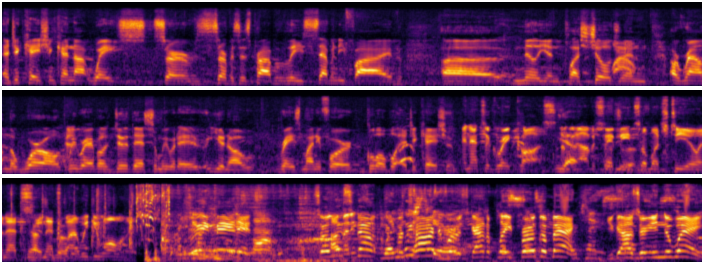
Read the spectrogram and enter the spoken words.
Education Cannot Wait serves services probably 75 uh, million plus children around the world. We were able to do this and we were to, you know, raise money for global education. And that's a great cause. I Yeah, mean, obviously, it means so much to you, and that's and that's why we do all of it. Three minutes. So let's many? The When we're photographers got to play further back. You guys are in the way.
